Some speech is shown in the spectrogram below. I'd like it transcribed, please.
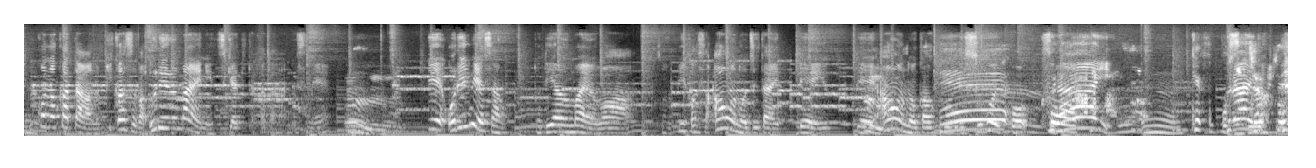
うん。この方はあのピカソが売れる前に付き合ってた方なんですね。でオリビエさんと出会う前はそのピカソ青の時代って言って、うん。青の楽譜ですごいこう、暗いう。ん。結構暗い。青の時代。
